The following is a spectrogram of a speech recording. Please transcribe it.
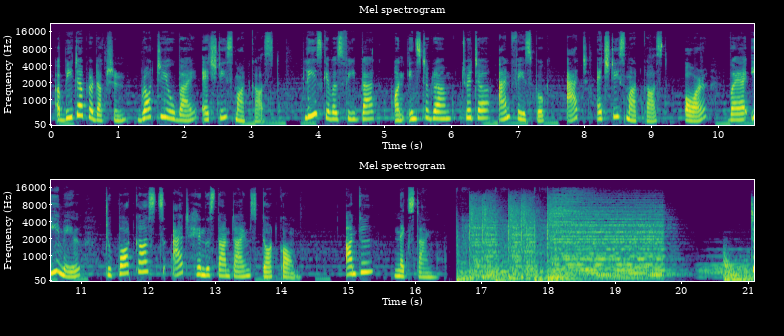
a beta production brought to you by HT Smartcast. Please give us feedback on Instagram, Twitter, and Facebook at HT Smartcast or via email to podcasts at hindustantimes.com. Until next time.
